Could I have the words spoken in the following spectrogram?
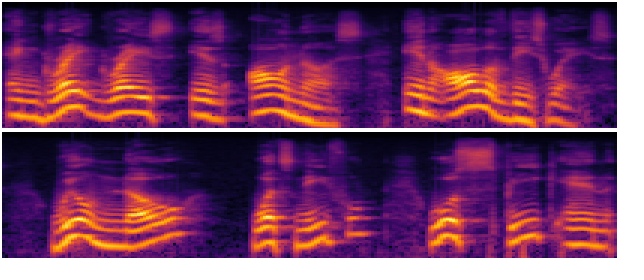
And great grace is on us in all of these ways. We'll know what's needful, we'll speak and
